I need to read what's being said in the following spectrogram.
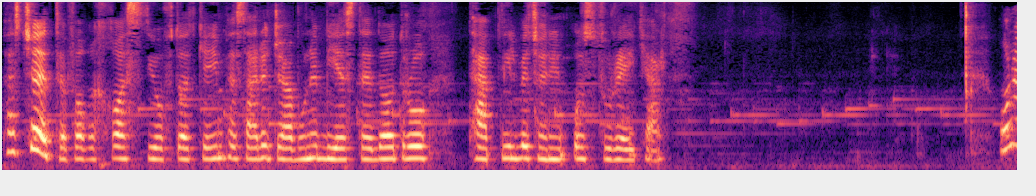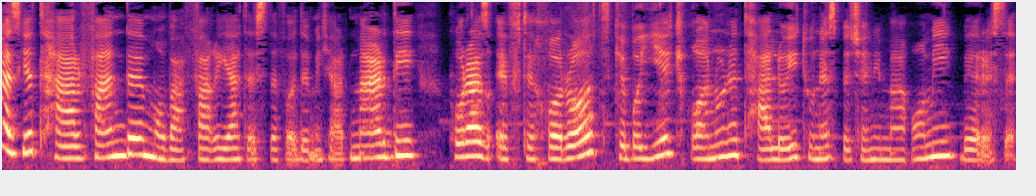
پس چه اتفاق خاصی افتاد که این پسر جوون بیاستعداد رو تبدیل به چنین اسطوره‌ای کرد؟ اون از یه ترفند موفقیت استفاده می‌کرد. مردی پر از افتخارات که با یک قانون طلایی تونست به چنین مقامی برسه.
